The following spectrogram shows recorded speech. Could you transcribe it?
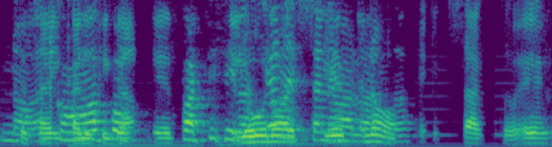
No, es como participación 1 al 7, evaluando. no, exacto, es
